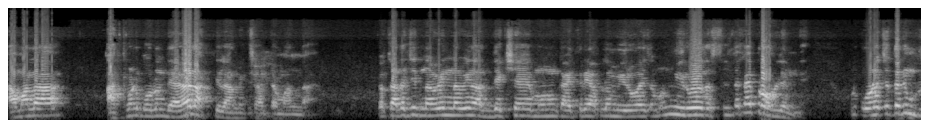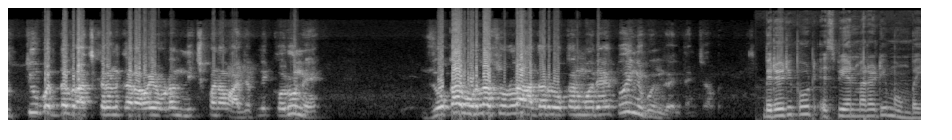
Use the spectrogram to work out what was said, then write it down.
आम्हाला आठवण करून द्याव्या लागतील अमित साठवांना कदाचित नवीन नवीन अध्यक्ष आहे म्हणून काहीतरी आपलं मिरवायचं म्हणून मिरवत असतील तर काही प्रॉब्लेम नाही. पण कोणाच्या तरी मृत्यूबद्दल राजकारण करावं एवढा निचपणा भाजपने करू नये. जो काय उरला सुरला आधार लोकांमध्ये आहे तोही निघून जाईल त्यांच्यावर. Bureau report S Marathi Mumbai.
